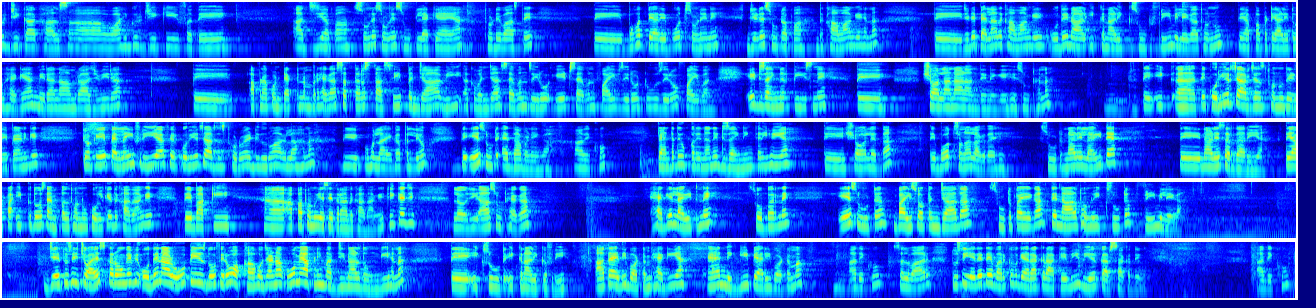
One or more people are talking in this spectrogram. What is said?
ਵਾਹਿਗੁਰੂ ਜੀ ਕਾ ਖਾਲਸਾ, ਵਾਹਿਗੁਰੂ ਜੀ ਕੀ ਫਤਿਹ। ਅੱਜ ਜੀ ਆਪਾਂ ਸੋਹਣੇ ਸੋਹਣੇ ਸੂਟ ਲੈ ਕੇ ਆਏ ਆ ਤੁਹਾਡੇ ਵਾਸਤੇ ਤੇ ਬਹੁਤ ਪਿਆਰੇ, ਬਹੁਤ ਸੋਹਣੇ ਨੇ। ਜਿਹੜੇ ਸੂਟ ਆਪਾਂ ਦਿਖਾਵਾਂਗੇ, ਹਨਾ? ਤੇ ਜਿਹੜੇ ਪਹਿਲਾਂ ਦਿਖਾਵਾਂਗੇ, ਉਹਦੇ ਨਾਲ ਇੱਕ ਨਾਲ ਇੱਕ ਸੂਟ ਫ੍ਰੀ ਮਿਲੇਗਾ ਤੁਹਾਨੂੰ। ਤੇ ਆਪਾਂ ਪਟਿਆਲੇ ਤੋਂ ਹੈਗੇ ਆ। ਮੇਰਾ ਨਾਮ ਰਾਜਵੀਰ ਆ। ਤੇ ਆਪਣਾ ਕੰਟੈਕਟ ਨੰਬਰ ਹੈਗਾ 708750517087502051 ਇਹ ਡਿਜ਼ਾਈਨਰ ਪੀਸ ਨੇ ਤੇ ਸ਼ਾਲਾਂ ਨਾਲ ਆਉਂਦੇ ਨੇਗੇ ਇਹ ਸੂਟ ਹੈ। ਨਾ ਤੇ ਇੱਕ ਤੇ ਕੋਰੀਅਰ ਚਾਰजेस ਤੁਹਾਨੂੰ ਦੇਣੇ ਪੈਣਗੇ ਕਿਉਂਕਿ ਇਹ ਪਹਿਲਾਂ ਹੀ ਫ੍ਰੀ ਆ ਫਿਰ ਕੋਰੀਅਰ ਚਾਰजेस ਥੋੜੋ ਐਡੀ ਦੂਰੋਂ ਅਗਲਾ ਹੈ ਨਾ ਵੀ ਉਹ ਲਾਏਗਾ ਪੱਲਿਓ। ਤੇ ਇਹ ਸੂਟ ਐਦਾਂ ਬਣੇਗਾ ਆ ਦੇਖੋ। ਪੈਂਟ ਦੇ ਉੱਪਰ ਇਹਨਾਂ ਨੇ ਡਿਜ਼ਾਈਨਿੰਗ ਕਰੀ ਹੋਈ ਆ ਤੇ ਸ਼ਾਲ ਐਦਾਂ ਤੇ ਬਹੁਤ ਸੋਹਣਾ ਲੱਗਦਾ ਇਹ। ਸੂਟ ਨਾਲੇ ਲਾਈਟ ਹੈ ਤੇ ਨਾਲੇ ਸਰਦਾਰੀ ਆ। ਤੇ ਆਪਾਂ ਇੱਕ ਦੋ ਸੈਂਪਲ ਤੁਹਾਨੂੰ ਖੋਲ ਕੇ ਦਿਖਾ ਦਾਂਗੇ ਤੇ ਬਾਕੀ ਆਪਾਂ ਤੁਹਾਨੂੰ ਇਸੇ ਤਰ੍ਹਾਂ ਦਿਖਾ ਦਾਂਗੇ। ਠੀਕ ਹੈ ਜੀ? ਲਓ ਜੀ, ਆਹ ਸੂਟ ਹੈਗਾ। ਹੈਗੇ ਲਾਈਟ ਨੇ, ਸੋਬਰ ਨੇ। ਇਹ ਸੂਟ 2250 ਦਾ ਸੂਟ ਪਏਗਾ ਤੇ ਨਾਲ ਤੁਹਾਨੂੰ ਇੱਕ ਸੂਟ ਫ੍ਰੀ ਮਿਲੇਗਾ। ਜੇ ਤੁਸੀਂ ਚੁਆਇਸ ਕਰੋਗੇ ਵੀ ਉਹਦੇ ਨਾਲ ਉਹ ਭੇਜ ਦਿਓ ਫਿਰ ਉਹ ਔਖਾ ਹੋ ਜਾਣਾ, ਉਹ ਮੈਂ ਆਪਣੀ ਮਰਜ਼ੀ ਨਾਲ ਦਊਂਗੀ, ਹੈਨਾ? ਤੇ ਇੱਕ ਸੂਟ ਇੱਕ ਨਾਲ ਇੱਕ ਫ੍ਰੀ ਆ ਤਾਂ ਇਹਦੀ ਬਾਟਮ ਹੈਗੀ ਆ ਐ ਨਿੱਗੀ ਪਿਆਰੀ ਬਾਟਮ ਆ। ਆ ਦੇਖੋ, ਸਲਵਾਰ। ਤੁਸੀਂ ਇਹਦੇ ਤੇ ਵਰਕ ਵਗੈਰਾ ਕਰਾ ਕੇ ਵੀ ਵੇਅਰ ਕਰ ਸਕਦੇ ਹੋ। ਆ ਦੇਖੋ,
